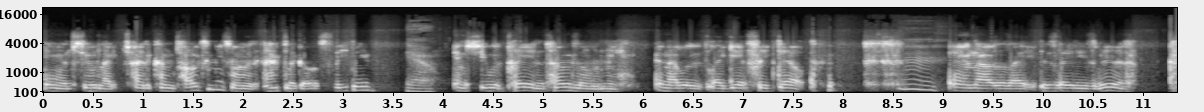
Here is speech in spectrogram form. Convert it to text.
and she would like try to come talk to me, so I would act like I was sleeping, Yeah. and she would pray in tongues over me, and I would like get freaked out. Hmm. And I was like, this lady's weird.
